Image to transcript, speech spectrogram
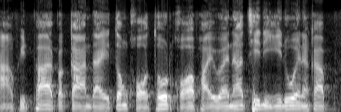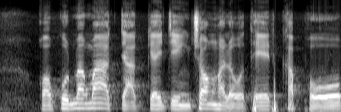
หากผิดพลาดประการใดต้องขอโทษขออภัยไว้นะที่นี้ด้วยนะครับ ขอบคุณมากๆ จากใจจริงช่อง Hello t a s t ครับผม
